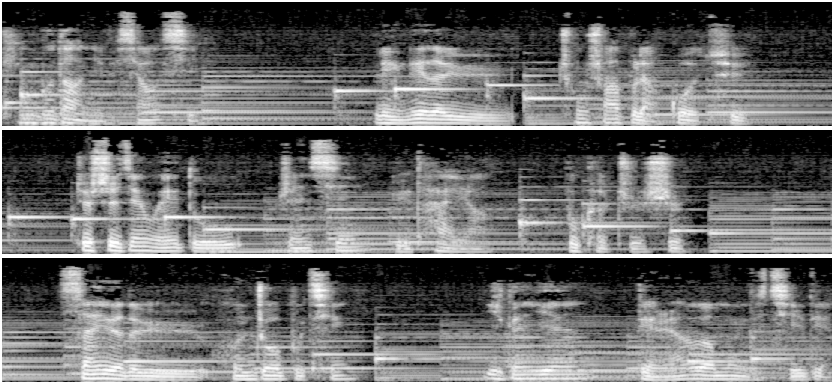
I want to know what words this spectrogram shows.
听不到你的消息。凛冽的雨冲刷不了过去。这世间唯独人心与太阳不可直视。三月的雨浑浊不清，一根烟点燃噩梦的起点。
